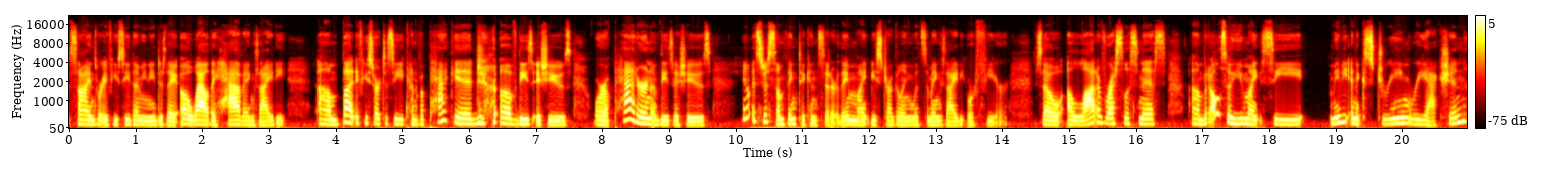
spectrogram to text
signs where if you see them, you need to say, oh, wow, they have anxiety. Um, but if you start to see kind of a package of these issues or a pattern of these issues, you know, it's just something to consider. They might be struggling with some anxiety or fear. So, a lot of restlessness, um, but also you might see maybe an extreme reaction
